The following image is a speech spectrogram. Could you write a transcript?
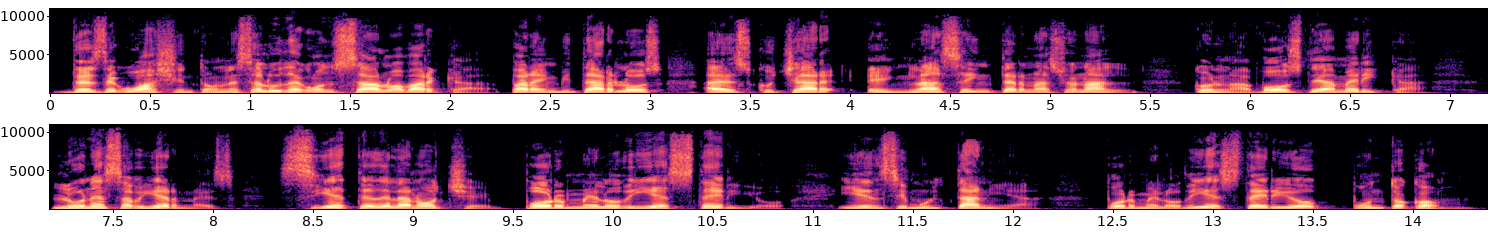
Desde Washington le saluda Gonzalo Abarca para invitarlos a escuchar Enlace Internacional con la Voz de América, lunes a viernes, 7 de la noche, por Melodía Estéreo y en simultánea por melodiestereo.com.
